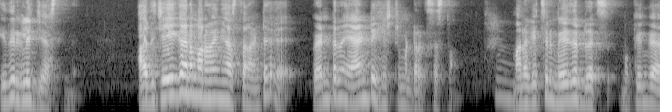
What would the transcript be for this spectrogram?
ఇది రిలీజ్ చేస్తుంది. అది చేయగానే మనం ఏం చేస్తామంటే వెంటనే యాంటీ హిస్టమిన్ డ్రగ్స్ ఇస్తాం. మనకి ఇచ్చిన మేజర్ డ్రగ్స్ ముఖ్యంగా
